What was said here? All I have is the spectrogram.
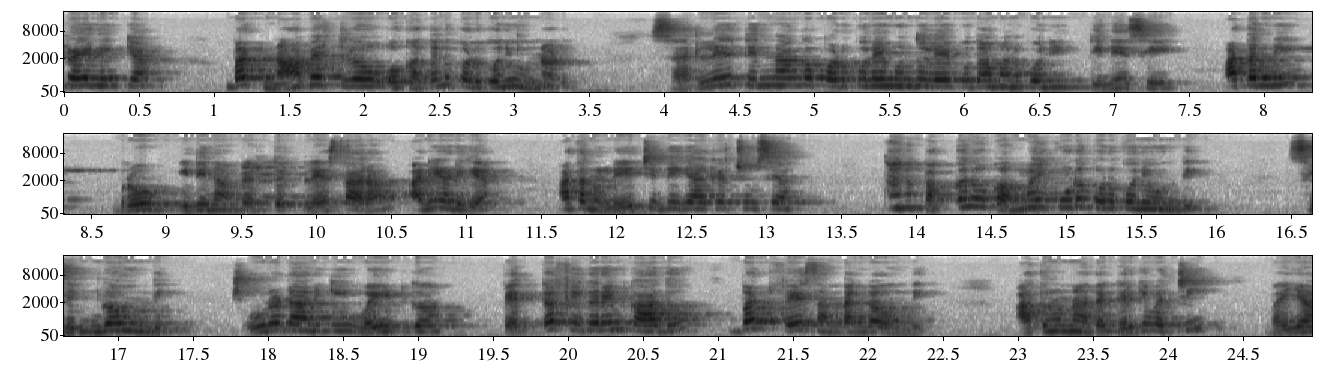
ట్రైన్ ఎక్కా. బట్ నా బెర్త్లో ఒక అతను పడుకొని ఉన్నాడు. సర్లే తిన్నాక పడుకునే ముందు లేపుదాం అనుకొని తినేసి అతన్ని బ్రో ఇది నా బెర్త్ లేస్తారా? అని అడిగా. అతను లేచి దిగాక చూశా. తన పక్కన ఒక అమ్మాయి కూడా పడుకొని ఉంది. స్లిమ్గా ఉంది. చూడటానికి వైట్గా. పెద్ద ఫిగర్ ఏం కాదు బట్ ఫేస్ అందంగా ఉంది. అతను నా దగ్గరికి వచ్చి భయ్యా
